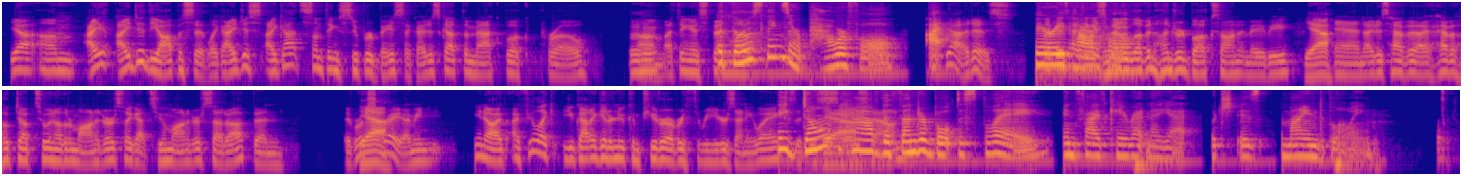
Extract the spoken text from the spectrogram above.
Yeah, um I I did the opposite. Like I just I got something super basic. I just got the MacBook Pro. Mhm. Um I think I spent But those like- things are powerful. I, Yeah, it is. very like, I, I think I spent powerful. 1100 bucks on it maybe. yeah. And I just have it I have it hooked up to another monitor, so I got two monitors set up and it works Yeah. great. I mean, you know, I, I feel like you got to get a new computer every 3 years anyway They 'cause it just don't slows have the. Thunderbolt display in 5K Retina yet, which is mind blowing.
